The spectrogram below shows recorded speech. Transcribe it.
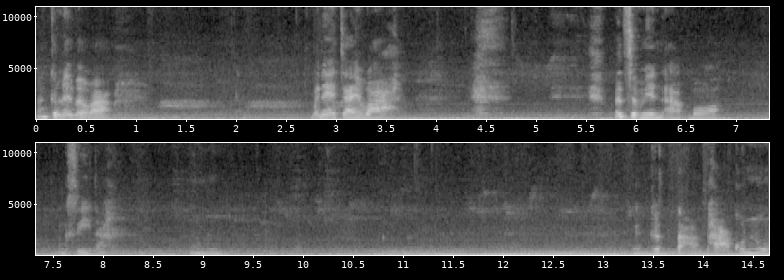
มันก็เลยแบบว่าไม่แน่ใจว่า มันจะเป็นอาบบอจังสี่นะอืมมันก็ตากผ่าคนหนู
